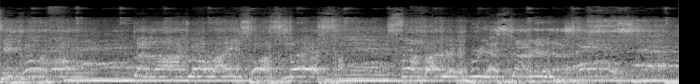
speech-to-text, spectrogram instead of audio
The Lord your righteousness. Somebody praise the name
